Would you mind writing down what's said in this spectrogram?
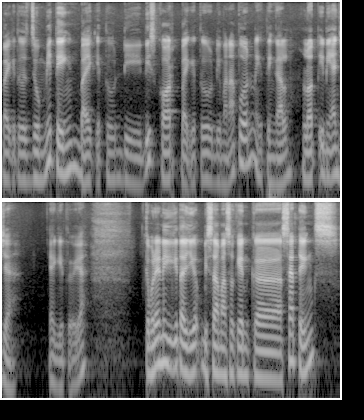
baik itu Zoom meeting, baik itu di Discord, baik itu di mana pun, nih tinggal load ini aja, kayak gitu ya. Kemudian ini kita juga bisa masukin ke settings.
